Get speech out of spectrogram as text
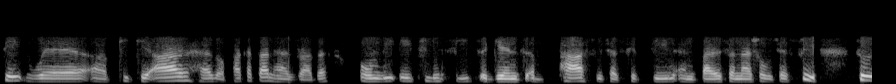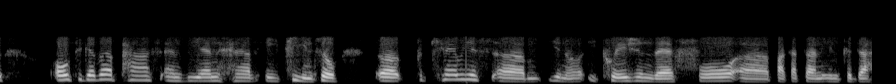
state where uh, PKR has, or Pakatan has rather, only 18 seats against a PAS, which has 15, and Barisan Nasional, which has 3. So, altogether, PAS and BN have 18. So, uh, precarious, um, you know, equation there for uh, Pakatan in Kedah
